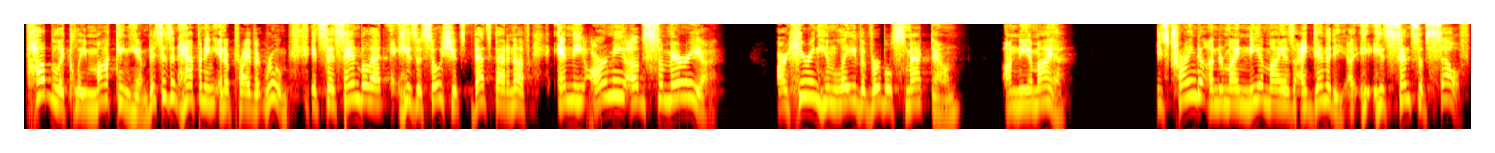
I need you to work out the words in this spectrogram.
publicly mocking him. This isn't happening in a private room. It says Sanballat, his associates, that's bad enough, and the army of Samaria are hearing him lay the verbal smackdown on Nehemiah. He's trying to undermine Nehemiah's identity, uh, his sense of self.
